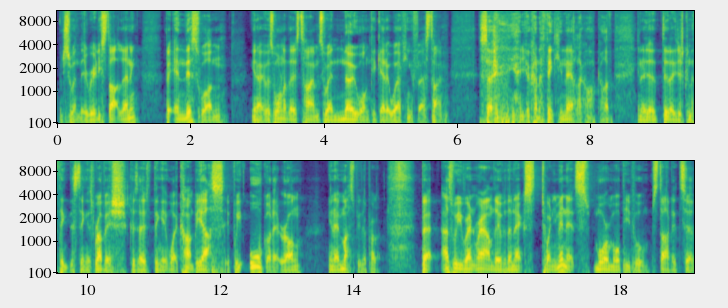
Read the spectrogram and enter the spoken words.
which is when they really start learning. But in this one, you know, it was one of those times where no one could get it working first time. So yeah, you're kind of thinking there, like, oh God, you know, do they just going to think this thing is rubbish? Because they're thinking, well, it can't be us. If we all got it wrong, you know, it must be the product. But as we went around over the next 20 minutes, more and more people started to,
